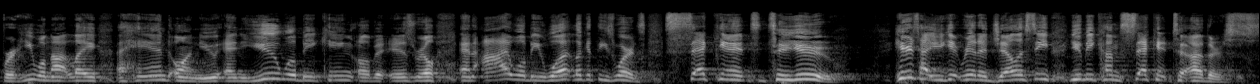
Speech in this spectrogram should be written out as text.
for he will not lay a hand on you, and you will be king over Israel, and I will be what? Look at these words second to you. Here's how you get rid of jealousy you become second to others.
